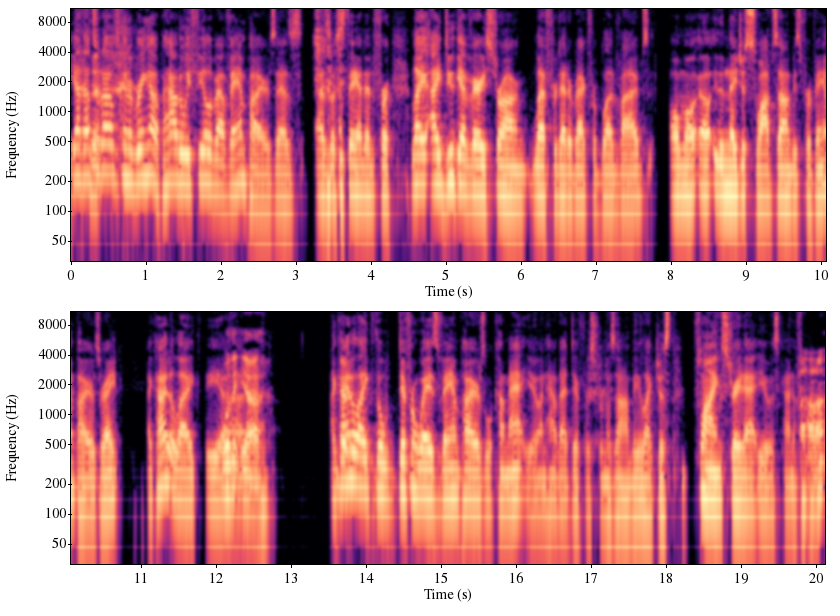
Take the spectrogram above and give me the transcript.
Yeah, that's what I was going to bring up. How do we feel about vampires as as a stand-in for like I do get very strong Left for Dead or Back for Blood vibes. Almost, uh, and they just swap zombies for vampires, right? I kind of like the. Uh, Well, they, yeah, I kind of like the different ways vampires will come at you and how that differs from a zombie. Like just flying straight at you is kind of Uh fun. huh.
